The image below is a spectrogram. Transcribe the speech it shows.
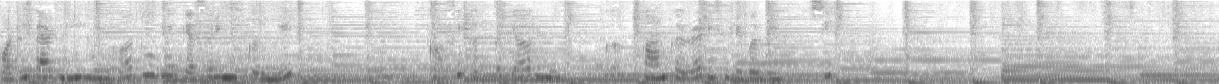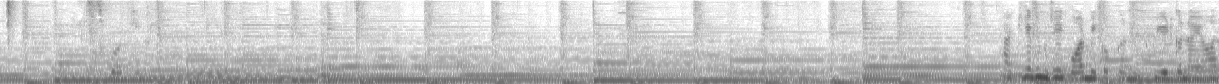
कॉटन पैड नहीं होगा तो मैं कैसे रिमूव करूँगी? काफ़ी हद तक यार रिमूव का काम कर रहा है टिश्यू पेपर भी। सी अभी मुझे एक और मेकअप क्रिएट करना है यार।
